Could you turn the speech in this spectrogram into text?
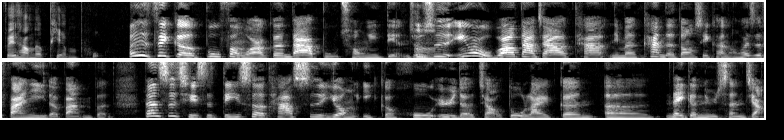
非常的偏颇。而且这个部分我要跟大家补充一点，就是因为我不知道大家他你们看的东西可能会是翻译的版本，但是其实低社他是用一个呼吁的角度来跟呃那个女生讲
